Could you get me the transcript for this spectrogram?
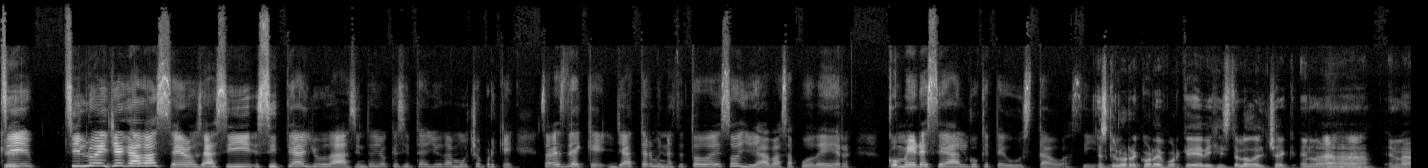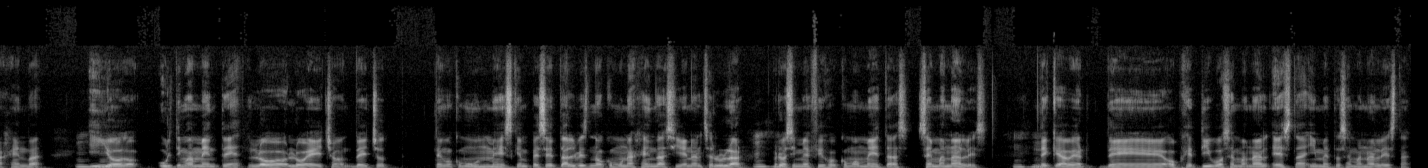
Sí, sí lo he llegado a hacer, o sea, sí, sí te ayuda, siento yo que sí te ayuda mucho porque sabes de que ya terminaste todo eso y ya vas a poder comer ese algo que te gusta o así. Es que lo recordé porque dijiste lo del check en la, en la agenda y yo últimamente lo, lo he hecho, de hecho tengo como un mes que empecé, tal vez no como una agenda así en el celular, pero sí me fijo como metas semanales. De que, a ver, de objetivo semanal esta y meta semanal esta.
